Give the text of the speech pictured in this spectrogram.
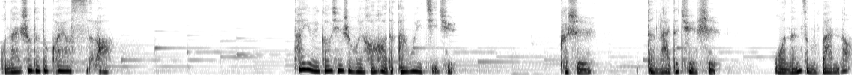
我难受的都快要死了。”她以为高先生会好好的安慰几句，可是。等来的却是，我能怎么办呢？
